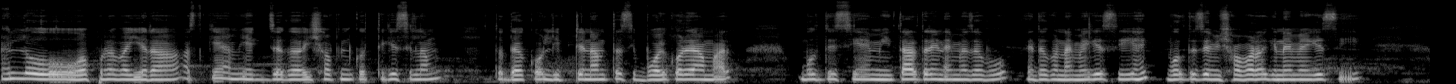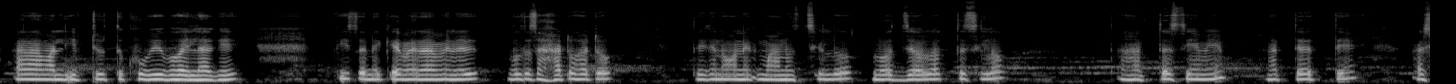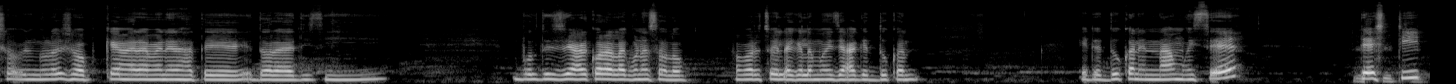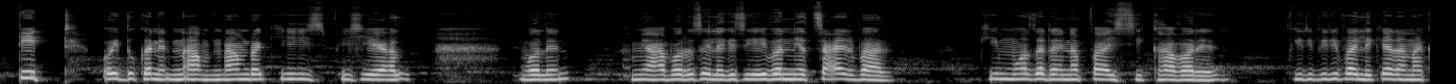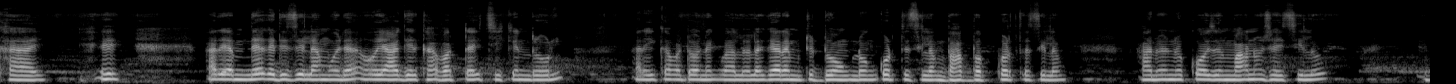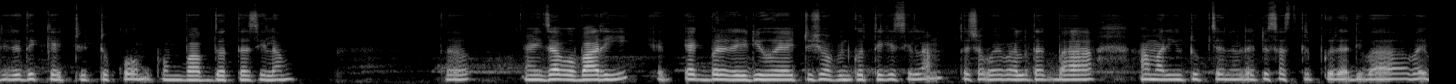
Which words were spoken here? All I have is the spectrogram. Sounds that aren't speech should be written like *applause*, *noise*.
Hello, Apara ভাইয়েরা। আজকে আমি এক জায়গায় শপিং করতে গেছিলাম। তো দেখো লিফটে নামতেছি বয় করে আমার। বলতেছি, আমি তাড়াতাড়ি নেমে যাব। এ দেখো, নেমে গেছি। *laughs* বলতেছি, আমি সবার আগে নেমে গেছি। আর আমার লিফট তো খুবই ভয় লাগে। পিছনে ক্যামেরাম্যানের বলতেছে, হাঁটো হাঁটো। তো এখানে অনেক মানুষ ছিল, লজ্জাও লাগতেছিল। হাঁটতেছি আমি, হাঁটতে হাঁটতে। আর শপিংগুলো সব ক্যামেরাম্যানের হাতে ধরায় দিছি। বলতেছি আর করা লাগবে না চলো। আবার চলে গেলাম ওই যে আগের দোকান। এটা দোকানের নাম হয়েছে টেস্টি টিট। ওই দোকানের নাম নামটা কি স্পেশাল বলেন আমি আবারও চলে গেছি। এইবার নিয়ে চারবার। কি মজাটাই না পাইছি খাবারের। পিড়ি পিড়ি পাইলে কেরা না খায়। *laughs* আরে আমি দেখে দিয়েছিলাম ওইটা, ওই আগের খাবারটাই চিকেন রোল আর এই খাবারটা অনেক ভালো লাগে। আর আমি একটু ডং ডং করতেছিলাম, ভাব ভাব করতেছিলাম। আর অন্য কজন মানুষ হয়েছিল এটা দেখে একটু একটু কম কম ভাব ধরতেছিলাম। তো আমি যাব বাড়ি একবারে রেডি হয়ে একটু শপিং করতে গেছিলাম। তো সবাই ভালো থাকবা। আমার ইউটিউব চ্যানেলটা একটু সাবস্ক্রাইব করে দিবা। বাই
